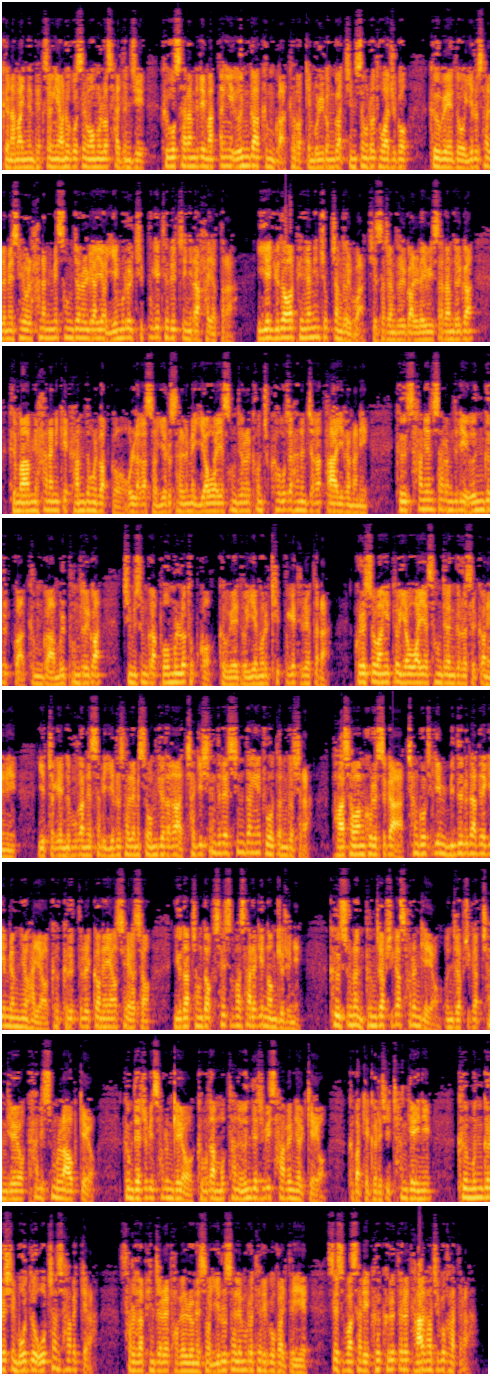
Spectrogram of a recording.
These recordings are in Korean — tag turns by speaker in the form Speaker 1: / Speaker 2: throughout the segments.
Speaker 1: 그 남아있는 백성이 어느 곳에 머물러 살든지 그곳 사람들이 마땅히 은과 금과 그 밖에 물건과 짐승으로 도와주고 그 외에도 예루살렘에 세울 하나님의 성전을 위하여 예물을 기쁘게 드릴지니라 하였더라. 이에 유다와 베냐민 족장들과 제사장들과 레위 사람들과 그 마음이 하나님께 감동을 받고 올라가서 예루살렘에 여호와의 성전을 건축하고자 하는 자가 다 일어나니 그 사면 사람들이 은그릇과 금과 물품들과 짐승과 보물로 돕고 그 외에도 예물을 기쁘게 드렸더라. 그래서 왕이 또 여호와의 성전 그릇을 꺼내니 이쪽에 느부갓네살이 예루살렘에서 옮겨다가 자기 신들의 신당에 두었던 것이라 바사왕 고레스가 창고직인 미드르다에게 명령하여 그 그릇들을 꺼내어 세워서 유다 총독 세스바살에게 넘겨주니 그 수는 금접시가 서른 개요 은접시가 천 개요 칼이 스물아홉 개요 금대접이 서른 개요 그보다 못한 은대접이 사백열 개요. 그 밖에 그릇이 천 개이니 그 문그릇이 모두 오천사백 개라. 사로잡힌 자를 바벨론에서 예루살렘으로 데리고 갈 때에 세스바살이 그 그릇들을 다 가지고 가더라.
